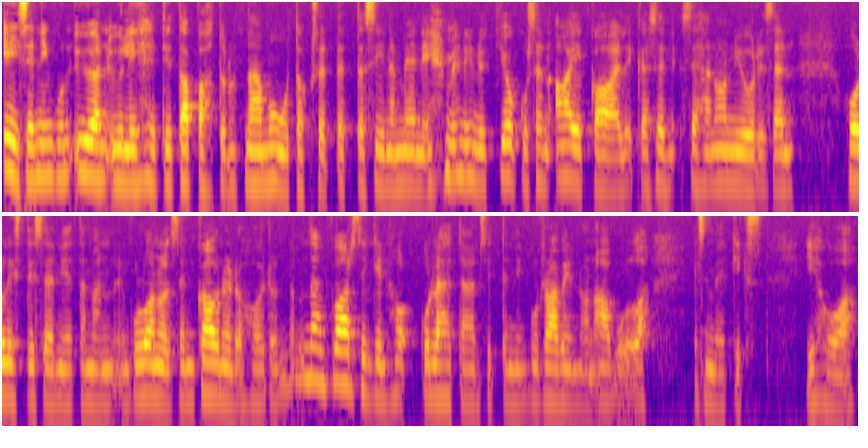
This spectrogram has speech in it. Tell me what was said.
ei se niin kuin yön yli heti tapahtunut nämä muutokset, että siinä meni, meni nyt joku sen aikaa, eli se, sehän on juuri sen holistisen ja tämän niin kuin luonnollisen kauneudenhoidon, varsinkin kun lähdetään sitten niin kuin ravinnon avulla esimerkiksi ihoa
